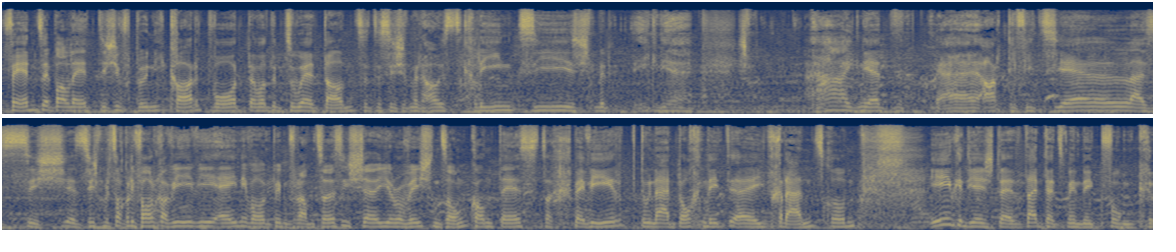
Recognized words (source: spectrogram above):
Fernsehballett ist auf die Bühne gekarrt worden, wo dazu tanzen. Das war mir alles zu klein. Gewesen. Ist mir irgendwie... Ist, ja, irgendwie äh, artifiziell. Es ist, es ist mir so ein bisschen vorgekommen wie, wie eine, die beim französischen Eurovision Song Contest sich bewirbt und dann doch nicht äh, in die Grenze kommt. Irgendwie ist der, dort hat es mir nicht gefunkt.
